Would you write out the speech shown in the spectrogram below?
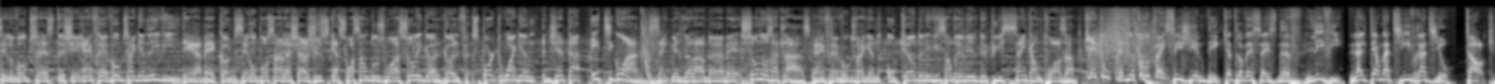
C'est le Volksfest chez Rinfraie Volkswagen Levy. Des rabais comme 0% à l'achat jusqu'à 72 mois sur les Golf, Golf, Sportwagen, Jetta et Tiguan. 5000 dollars de rabais sur nos Atlas. Rinfraie Volkswagen au cœur de Lévis Centreville depuis 53 ans. Bientôt près de l'autoroute 20. CJMD 96.9 Lévis, l'alternative radio. Talk,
